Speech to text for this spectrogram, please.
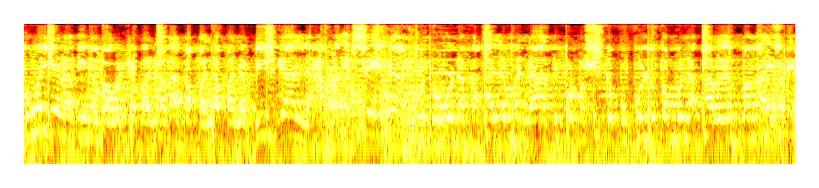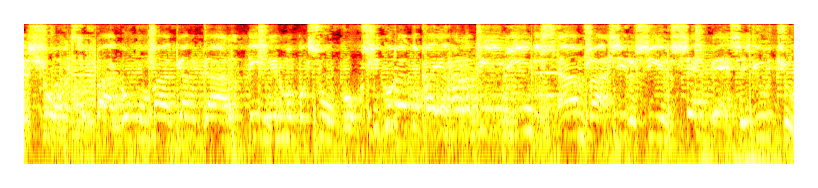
tungayan natin ang bawat kabanata Kapanapanabigan, lahat ng eksena. Puno ng kaalaman natin Pormasyon ka pupulutan mo ng aral at mga inspirasyon. Sa bagong umagang darating Meron mong pagsubok? Sigurado kayang harapin Dinis Amba 007 sa YouTube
